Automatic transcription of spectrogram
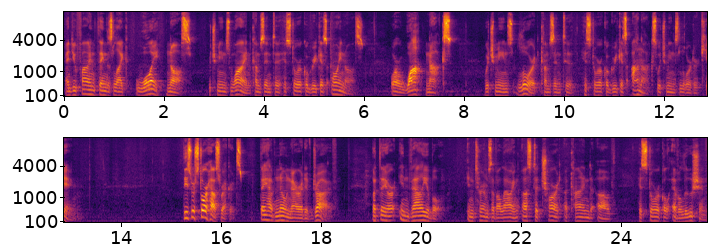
And you find things like woinos, which means wine, comes into historical Greek as oinos, or wanax, which means Lord, comes into historical Greek as anax, which means Lord or King. These were storehouse records. They have no narrative drive, but they are invaluable in terms of allowing us to chart a kind of historical evolution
